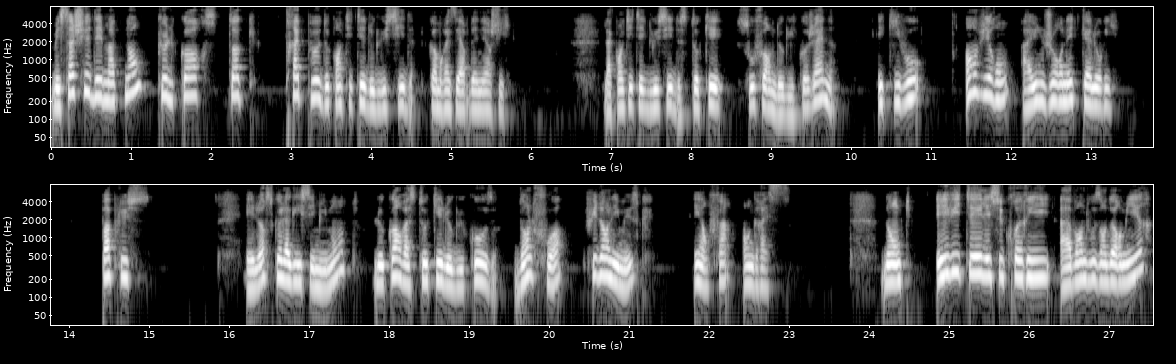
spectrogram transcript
Mais sachez dès maintenant que le corps stocke très peu de quantité de glucides comme réserve d'énergie. La quantité de glucides stockée sous forme de glycogène équivaut environ à une journée de calories. Pas plus. Et lorsque la glycémie monte, le corps va stocker le glucose dans le foie, puis dans les muscles, et enfin en graisse. Donc, évitez les sucreries avant de vous endormir.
